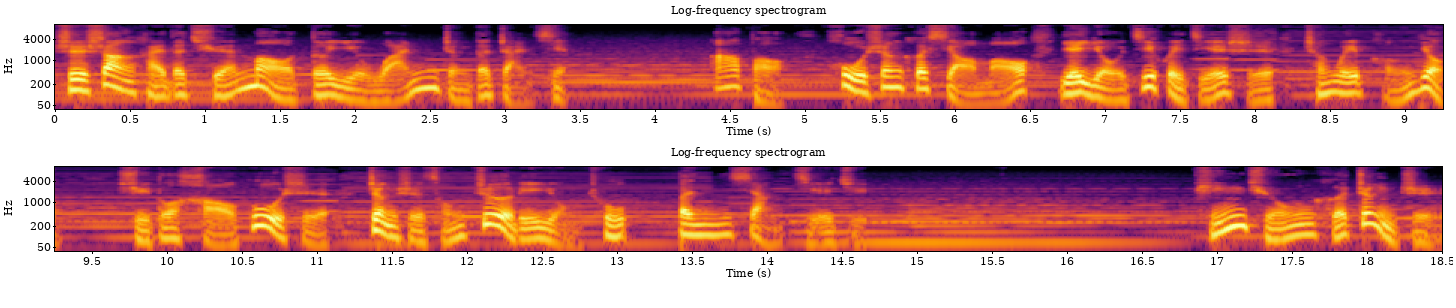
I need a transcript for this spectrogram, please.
使上海的全貌得以完整的展现。阿宝、沪生和小毛也有机会结识，成为朋友。许多好故事正是从这里涌出，奔向结局。贫穷和政治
